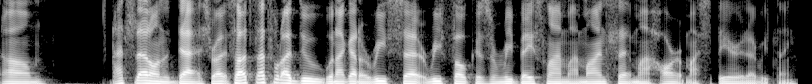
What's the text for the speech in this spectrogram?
um, that's that on the dash, right? So that's that's what I do when I gotta reset, refocus, and rebaseline my mindset, my heart, my spirit, everything.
